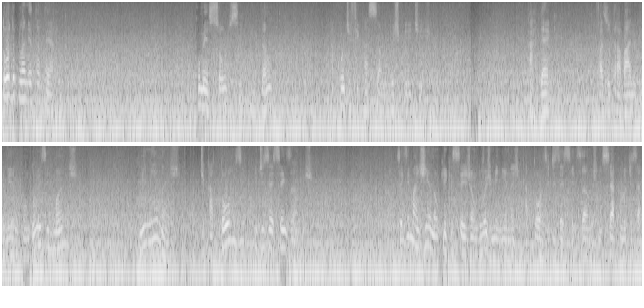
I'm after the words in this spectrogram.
todo o planeta Terra. Começou-se então a codificação do Espiritismo. Kardec faz o trabalho primeiro com duas irmãs, meninas de 14 e 16 anos vocês imaginam o que, que sejam duas meninas de 14, 16 anos no século XIX?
